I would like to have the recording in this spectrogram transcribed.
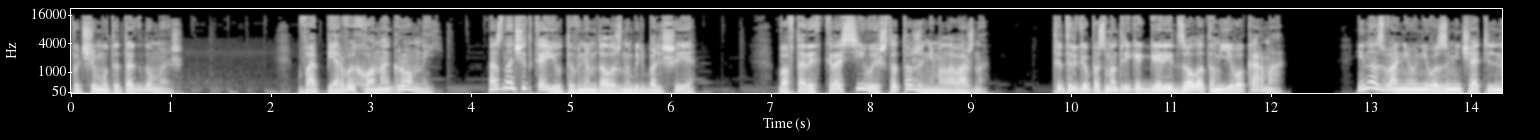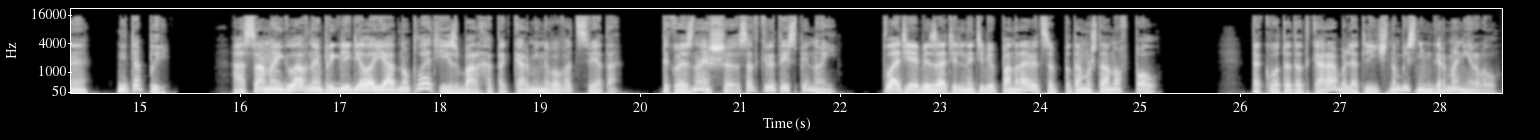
«Почему ты так думаешь?» «Во-первых, он огромный, а значит, каюты в нем должны быть большие. Во-вторых, красивый, что тоже немаловажно. Ты только посмотри, как горит золотом его корма. И название у него замечательное — не топырь. А самое главное, приглядела я одно платье из бархата карминового цвета. Такое, знаешь, с открытой спиной. Платье обязательно тебе понравится, потому что оно в пол. Так вот этот корабль отлично бы с ним гармонировал.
